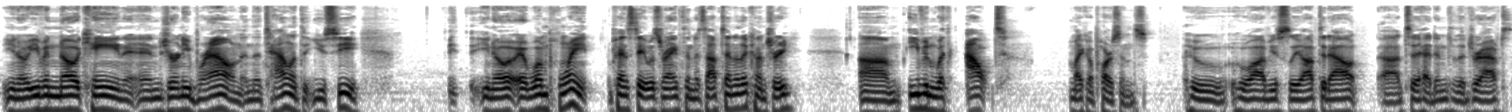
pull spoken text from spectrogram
you know even Noah Cain and Journey Brown and the talent that you see. You know, at one point, Penn State was ranked in the top ten of the country, um, even without Micah Parsons, who who obviously opted out uh, to head into the draft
